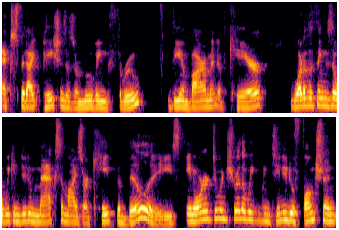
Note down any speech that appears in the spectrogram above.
expedite patients as they're moving through the environment of care. What are the things that we can do to maximize our capabilities in order to ensure that we can continue to function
